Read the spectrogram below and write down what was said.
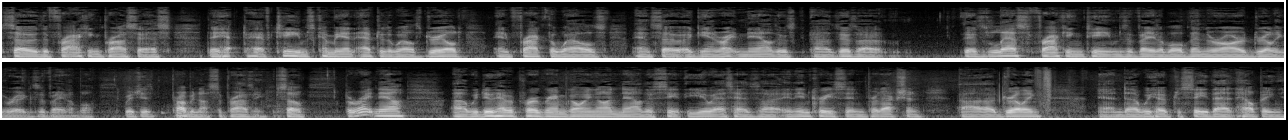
So the fracking process, they have to have teams come in after the well's drilled and frack the wells. And so again, right now there's uh, there's a there's less fracking teams available than there are drilling rigs available, which is probably not surprising. So, but right now. Uh, we do have a program going on now. The, C- the U.S. has uh, an increase in production uh, drilling and uh, we hope to see that helping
